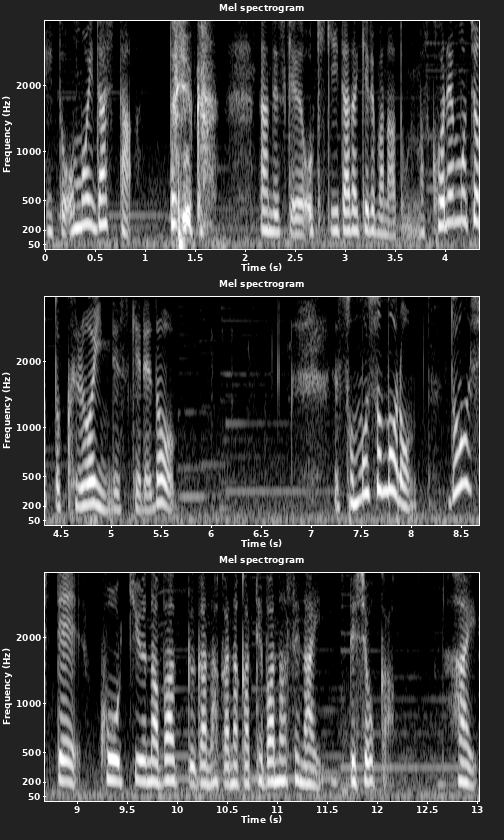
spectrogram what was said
えっと、思い出した。というかなんですけれどお聞きいただければなと思います。これもちょっと黒いんですけれどそもそも論どうして高級なバッグがなかなか手放せないでしょうか？はい。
